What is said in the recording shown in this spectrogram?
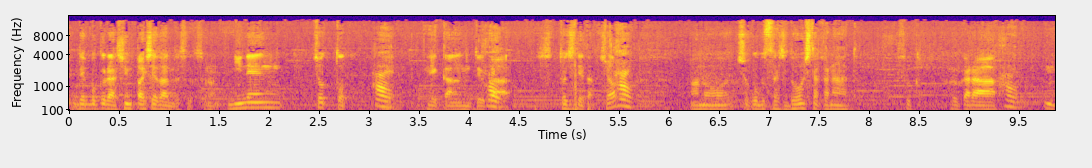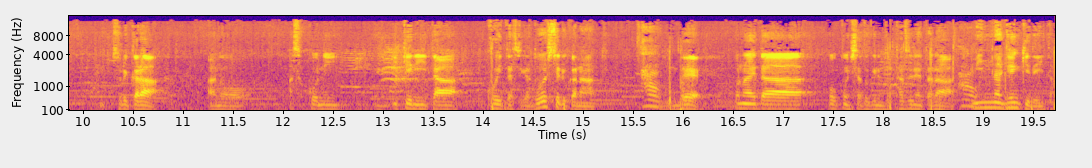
てで僕ら心配してたんです。その2年ちょっと閉館というか、はい、閉じてたでしょ、はい、あの植物たちどうしたかなと。それから、はい、うん、それからあのあそこに池にいた鯉たちがどうしてるかなと、はい、でこの間オープンした時にも訪ねたら、みんな元気でいた。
